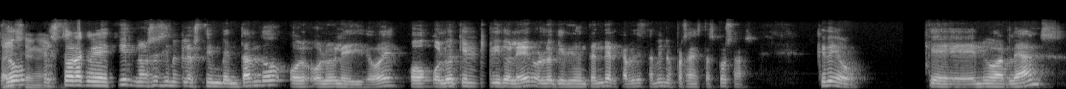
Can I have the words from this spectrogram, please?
en esto ahora que voy a decir, no sé si me lo estoy inventando o, lo he leído, ¿eh? O, lo he querido leer o lo he querido entender, que a veces también nos pasan estas cosas. Creo que en Nueva Orleans,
